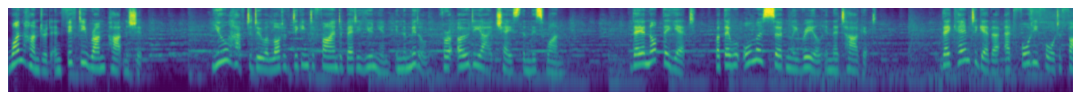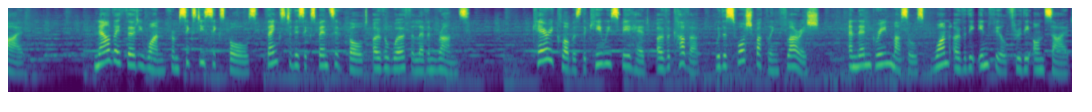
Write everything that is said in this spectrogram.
150-run partnership. You'll have to do a lot of digging to find a better union in the middle for a ODI chase than this one. They are not there yet, but they will almost certainly reel in their target. They came together at 44 to 5. Now they 31 from 66 balls, thanks to this expensive Boult over worth 11 runs. Carey clobbers the Kiwi spearhead over cover with a swashbuckling flourish, and then Green muscles one over the infield through the onside.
